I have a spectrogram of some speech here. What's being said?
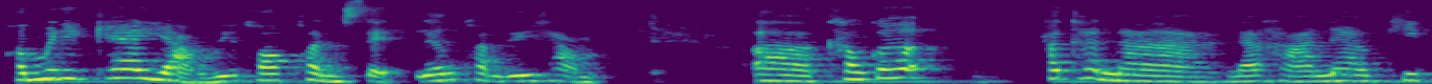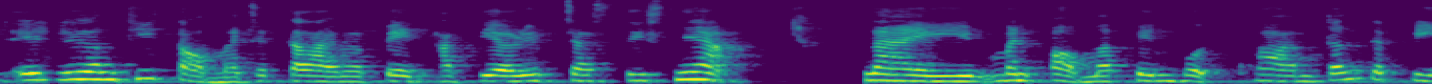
เขาไม่ได้แค่อยากวิเคราะห์ concept เรื่องความยุติธรรมเขาก็พัฒนานะคะ แนวคิดไอ้เรื่องที่ต่อมาจะกลายมาเป็น A Theory of Justice เนี่ยในมันออกมาเป็นบทความตั้งแต่ปี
